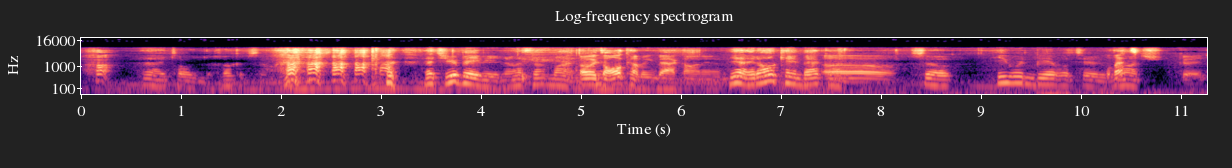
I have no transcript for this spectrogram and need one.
Huh. And I told him to fuck himself. That's your baby, you know, it's not mine. oh, it's all coming back on him. Yeah, it all came back on him. Oh, So he wouldn't be able to well, that's launch good.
